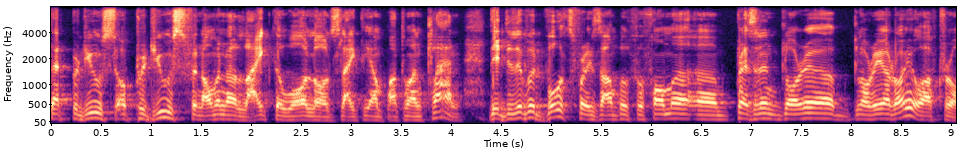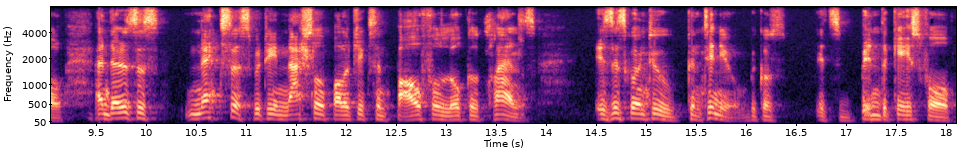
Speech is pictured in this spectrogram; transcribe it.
that produced or produce phenomena like the warlords, like the Ampatuan clan. They delivered votes, for example, for former uh, President Gloria Gloria Arroyo, after all. And there is this nexus between national politics and powerful local clans. Is this going to continue? Because it's been the case for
